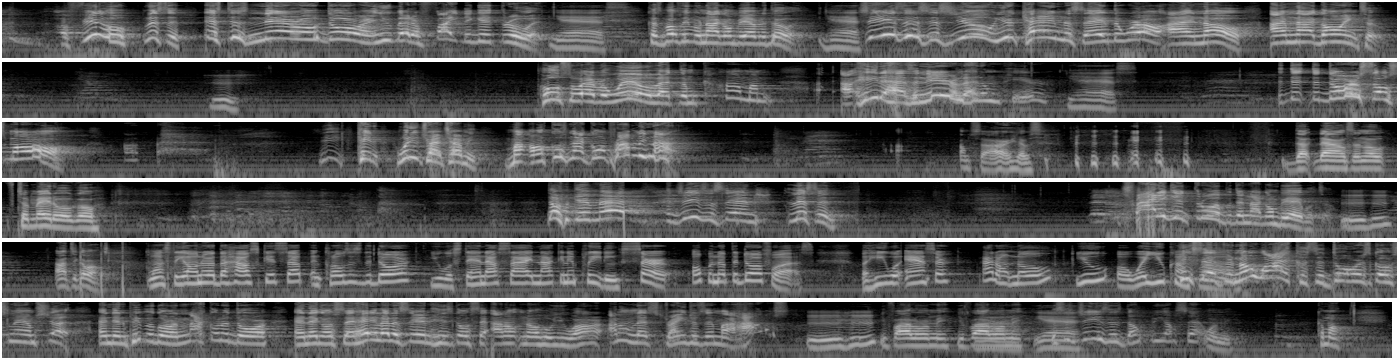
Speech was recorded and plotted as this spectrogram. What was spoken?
A few. Listen, it's this narrow door, and you better fight to get through it. Yes. Because most people are not going to be able to do it. Yes. Jesus, it's you. You came to save the world. I know. I'm not going to. Hmm. Whosoever will, let them come. I'm, I, he that has an ear, let him hear. Yes. The, the door is so small. Can't- what are you trying to tell me? My uncle's not going? Probably not. I'm sorry. That was duck down so no tomato will go. Don't get mad. Jesus saying, listen, try to get through it, but they're not going to be able to. Mm-hmm. Auntie, come on. Once the owner of the house gets up and closes the door, you will stand outside knocking and pleading, Sir, open up the door for us. But he will answer, I don't know you or where you come He from. He says, you know why? Because the door is going to slam shut. And then people are going to knock on the door and they're going to say, hey, let us in. He's going to say, I don't know who you are. I don't let strangers in my house. Mm-hmm. You following me? You following me? This is Jesus. Don't be upset with me. Come on.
